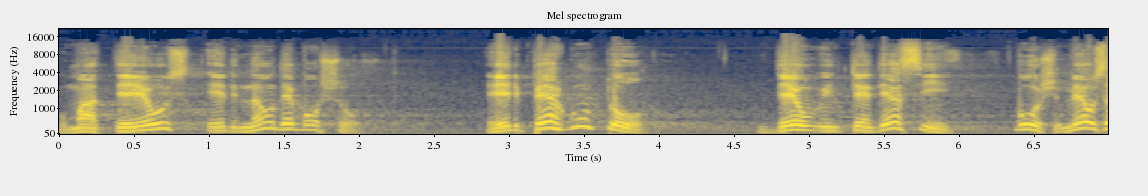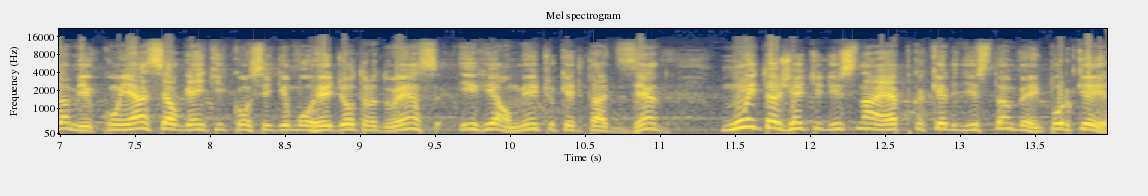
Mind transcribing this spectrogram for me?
O Mateus, ele não debochou. Ele perguntou, deu entender assim: puxa, meus amigos, conhece alguém que conseguiu morrer de outra doença? E realmente o que ele está dizendo, muita gente disse na época que ele disse também. Por quê?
